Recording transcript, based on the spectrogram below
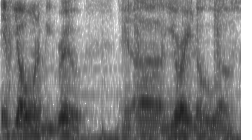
If y'all want to be real. And uh, you already know who else.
